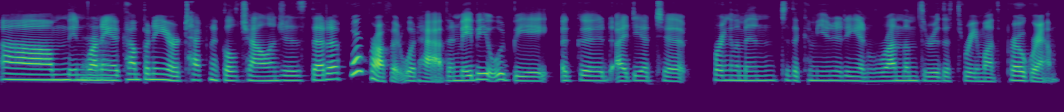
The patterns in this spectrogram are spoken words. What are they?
um, in yeah. running a company or technical challenges that a for profit would have. And maybe it would be a good idea to bring them into the community and run them through the three month program.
